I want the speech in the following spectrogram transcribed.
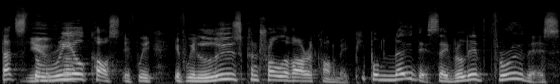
That's the You've, uh, real cost if we if we lose control of our economy. People know this. They've lived through this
